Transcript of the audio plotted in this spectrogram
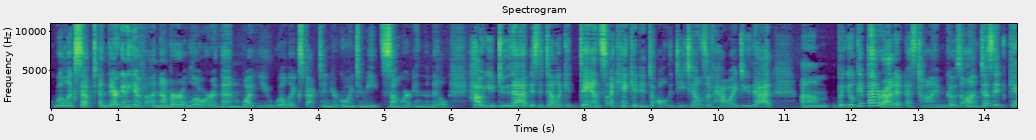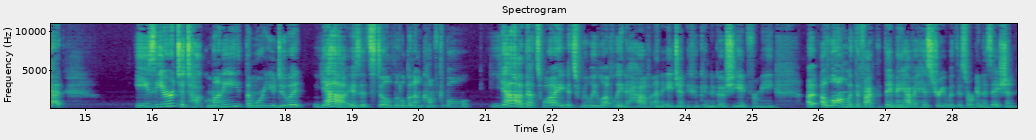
will accept, and they're going to give a number lower than what you will expect, and you're going to meet somewhere in the middle. How you do that is a delicate dance. I can't get into all the details of how I do that, um, but you'll get better at it as time goes on. Does it get easier to talk money the more you do it? Yeah. Is it still a little bit uncomfortable? Yeah, that's why it's really lovely to have an agent who can negotiate for me, uh, along with the fact that they may have a history with this organization.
